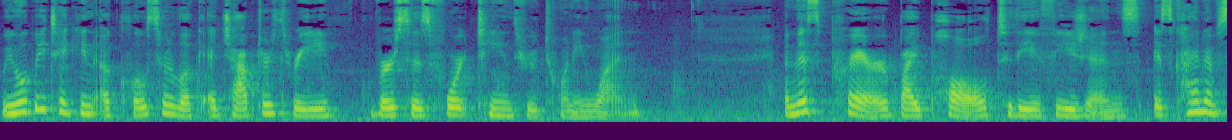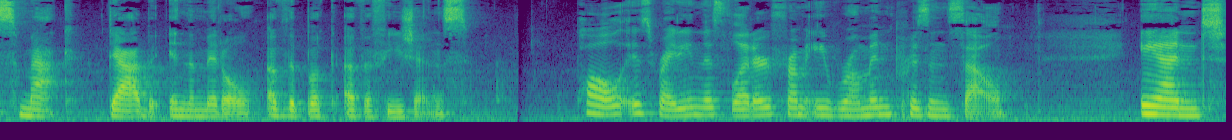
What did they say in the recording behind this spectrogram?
We will be taking a closer look at chapter 3, verses 14 through 21. And this prayer by Paul to the Ephesians is kind of smack dab in the middle of the book of Ephesians. Paul is writing this letter from a Roman prison cell. And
